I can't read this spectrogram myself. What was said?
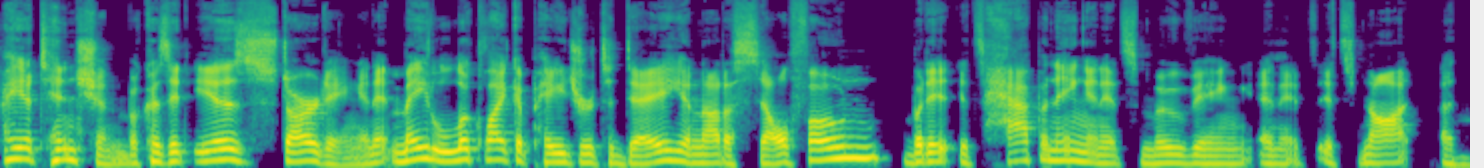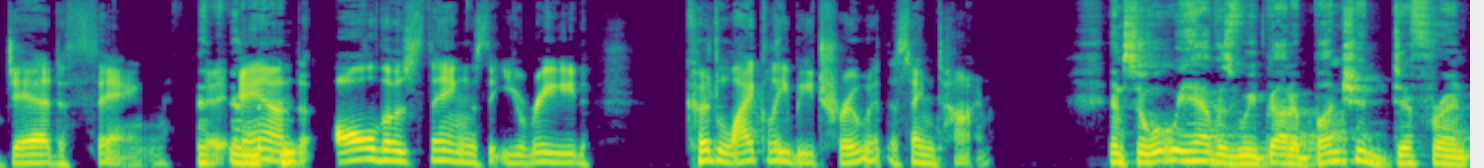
pay attention because it is starting and it may look like a pager today and not a cell phone but it, it's happening and it's moving and it, it's not a dead thing. And all those things that you read could likely be true at the same time. And so what we have is we've got a bunch of different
